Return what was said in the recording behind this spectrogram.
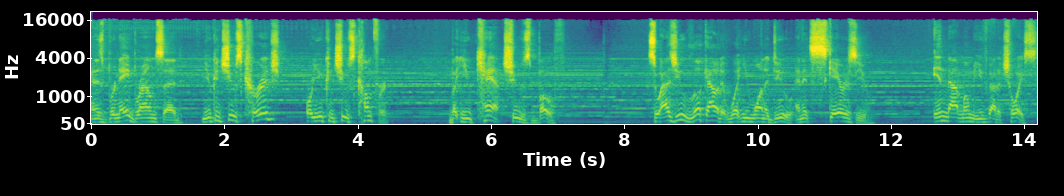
And as Brene Brown said, you can choose courage or you can choose comfort, but you can't choose both. So as you look out at what you want to do and it scares you, in that moment, you've got a choice.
